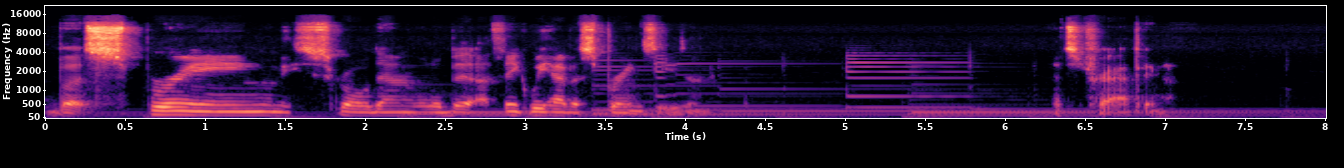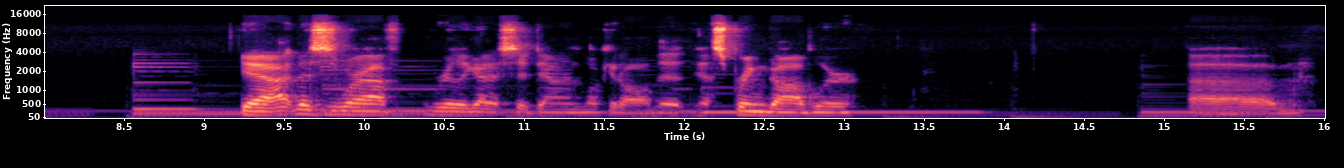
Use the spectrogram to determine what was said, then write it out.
but spring, let me scroll down a little bit. I think we have a spring season. That's trapping. Yeah, this is where I've really got to sit down and look at all the yeah, spring gobbler. Um,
